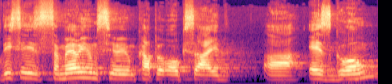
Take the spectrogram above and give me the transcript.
this is samarium cerium copper oxide as grown.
